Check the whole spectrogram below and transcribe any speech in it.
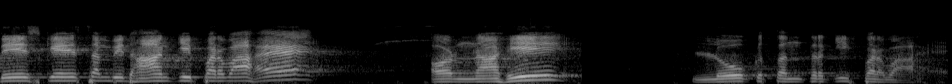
देश के संविधान की परवाह है और ना ही लोकतंत्र की परवाह है।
